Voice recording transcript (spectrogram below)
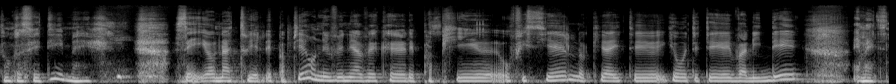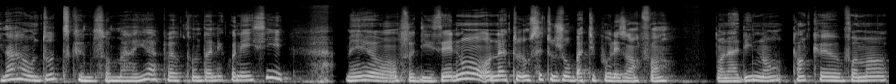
Donc on s'est dit, mais c'est, on a tué les papiers, on est venu avec euh, les papiers euh, officiels qui, a été, qui ont été validés. Et maintenant, on doute que nous sommes mariés après autant d'années qu'on est ici. Mais on se disait, nous, on, a, on s'est toujours battu pour les enfants. On a dit non, tant que vraiment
